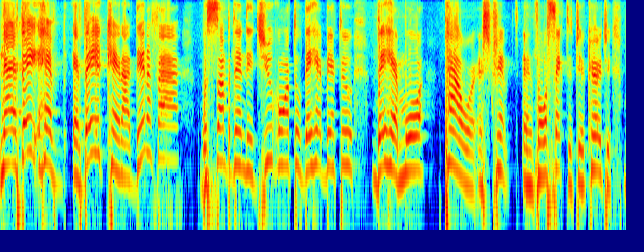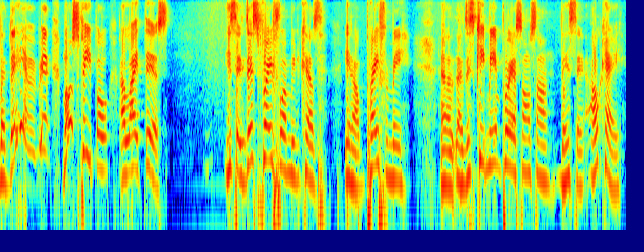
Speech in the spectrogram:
Now, if they have, if they can identify with something that you're going through, they have been through, they have more power and strength and more effective to encourage you. But they haven't been. Most people are like this. You say, just pray for me because you know, pray for me. Uh, just keep me in prayer, so on, so. They say, okay,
